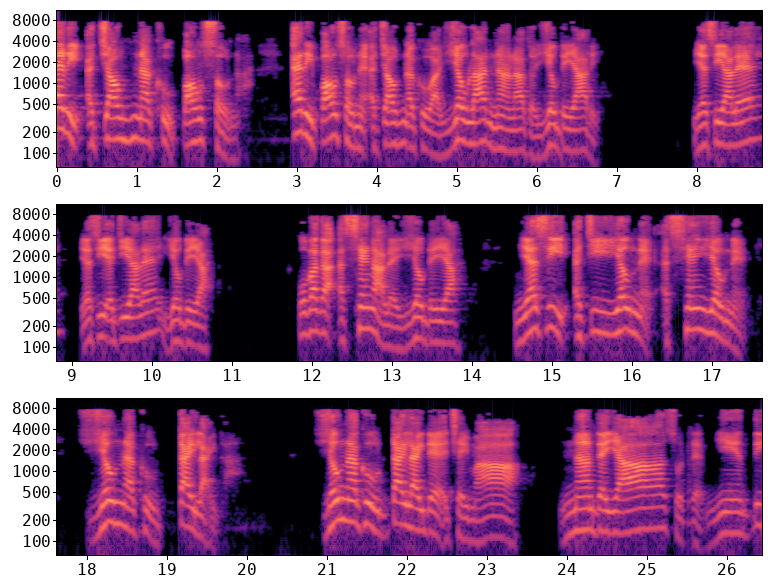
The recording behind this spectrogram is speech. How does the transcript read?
ဲ့ဒီအကြောင်းနှစ်ခု ပေါင်းစုံတာအဲ့ဒီပေါင်းစုံတဲ့အကြောင်းနှစ်ခုကရုပ်လားနာလားဆိုရုပ်တရားတွေမျက်စိကလည်းမျက်စိအကြည်ကလည်းရုပ်တရားကိုဘက်ကအစင်းကလည်းရုပ်တရားမျက်စိအကြည်ရုပ်နဲ့အစင်းရုပ်နဲ့ရုပ်နှစ်ခုတိုက်လိုက်တာ ရုပ်နှစ်ခုတိုက်လိုက်တဲ့အချိန်မှာနန္တရားဆိုတဲ့မြင်သိ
